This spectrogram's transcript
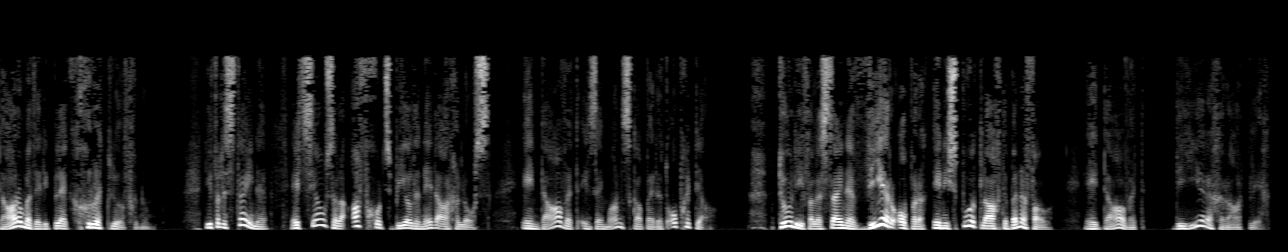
Daarom het hy die plek Groot Kloof genoem. Die Filistyne het selfs hulle afgodsbeelde net daar gelos en Dawid en sy manskap het dit opgetel. Toe die Filistyne weer opruk en die spooklaagte binneval, het Dawid die Here geraadpleeg.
